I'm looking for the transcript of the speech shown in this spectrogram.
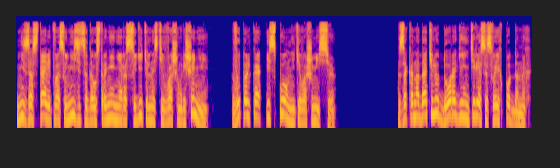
не заставит вас унизиться до устранения рассудительности в вашем решении, вы только исполните вашу миссию. Законодателю дороги интересы своих подданных,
